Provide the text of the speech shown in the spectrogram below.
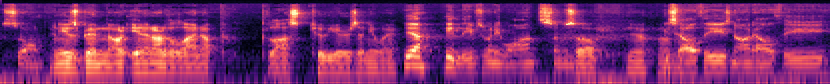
So And he's been in and out of the lineup the last two years anyway. yeah, he leaves when he wants, and So yeah, he's um, healthy. He's not healthy.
